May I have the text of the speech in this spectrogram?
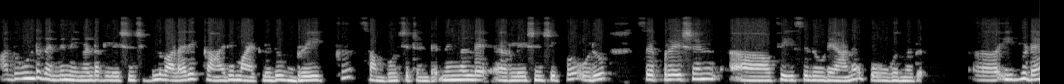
അതുകൊണ്ട് തന്നെ നിങ്ങളുടെ റിലേഷൻഷിപ്പിൽ വളരെ കാര്യമായിട്ടുള്ള ഒരു ബ്രേക്ക് സംഭവിച്ചിട്ടുണ്ട്. നിങ്ങളുടെ റിലേഷൻഷിപ്പ് ഒരു സെപ്പറേഷൻ ഫേസിലൂടെയാണ് പോകുന്നത്. ഇവിടെ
